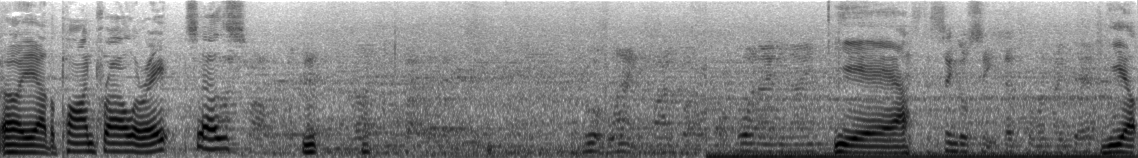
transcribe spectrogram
Oh yeah, the Pond Prowler 8 says. Do a blank, four ninety nine. Yeah. It's the single seat. That's the one right there. Yep.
